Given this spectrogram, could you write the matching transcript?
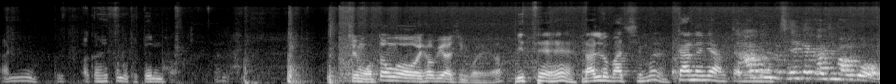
아니 그 아까 했던 거거 지금 어떤 거 협의하신 거예요? 밑에 난로 받침을 까느냐 안 까느냐 세개 까지 말고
